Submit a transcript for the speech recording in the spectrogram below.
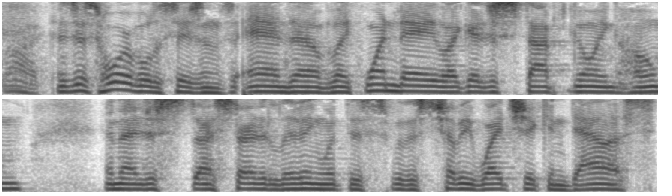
Fuck. Just horrible decisions. And uh, like one day, like I just stopped going home, and I just I started living with this with this chubby white chick in Dallas.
